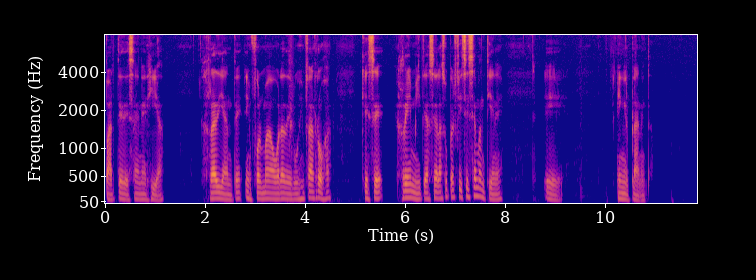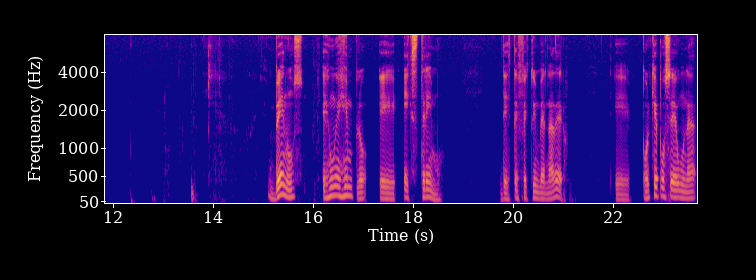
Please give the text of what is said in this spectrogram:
parte de esa energía radiante en forma ahora de luz infrarroja que se remite hacia la superficie y se mantiene eh, en el planeta. Venus es un ejemplo eh, extremo de este efecto invernadero, eh, porque posee una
